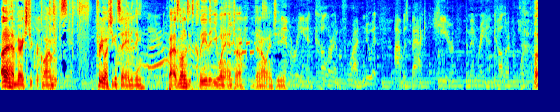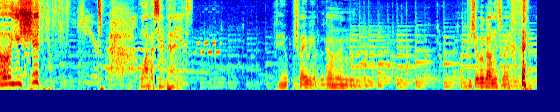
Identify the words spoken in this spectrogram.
I don't have very strict requirements. Pretty much you can say anything. But as long as it's clear that you want to enter, then I'll enter you. memory and color, and before I knew it, I was back here. Memory and color. Oh, you shit! something else is here. What the hell Why am I so bad at this? Okay, which way we go? We're going. I'm pretty sure we're going this way.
